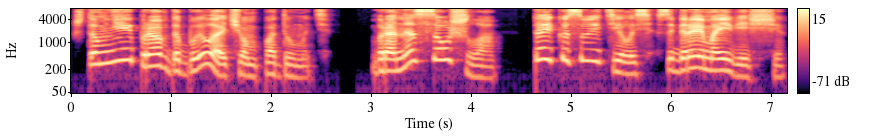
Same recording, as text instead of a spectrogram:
что мне и правда было о чем подумать. Баронесса ушла. Тайка суетилась, собирая мои вещи.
